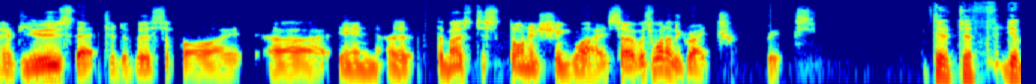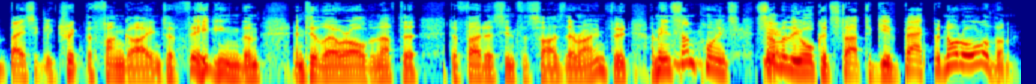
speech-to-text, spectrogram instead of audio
have used that to diversify uh, in the most astonishing way. So it was one of the great tricks. To, to you basically trick the fungi into feeding them until they were old enough to, to photosynthesize their own food. I mean, at some points, some yeah. of the orchids start to give back, but not all of them.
